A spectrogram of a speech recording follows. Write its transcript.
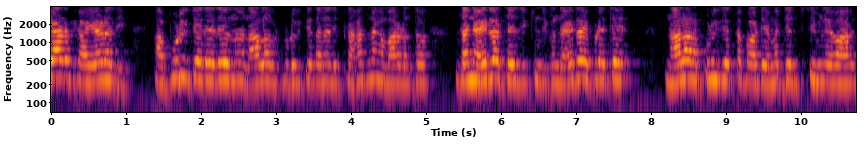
ఏడాదికి ఆ ఏడాది ఆ పుడుగు తీత ఏదైతే ఉందో అనేది ప్రహసనంగా మారడంతో దాన్ని హైడ్రా చేజిక్కించుకుంది. హైడ్రా ఎప్పుడైతే నాలాల పుడుగు పాటు ఎమర్జెన్సీ టీంల వ్యవహారం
